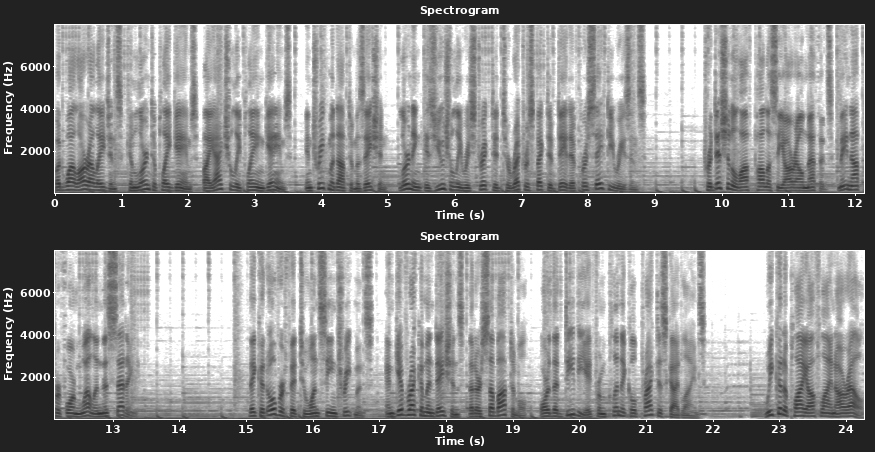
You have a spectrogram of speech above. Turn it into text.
But while RL agents can learn to play games by actually playing games, in treatment optimization, learning is usually restricted to retrospective data for safety reasons. Traditional off-policy RL methods may not perform well in this setting. They could overfit to unseen treatments and give recommendations that are suboptimal or that deviate from clinical practice guidelines. We could apply offline RL,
